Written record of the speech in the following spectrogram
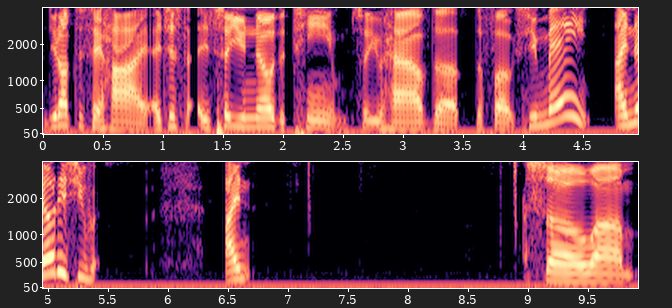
you don't have to say hi. It's just it's so you know the team, so you have the the folks. You may, I notice you, I. So um,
